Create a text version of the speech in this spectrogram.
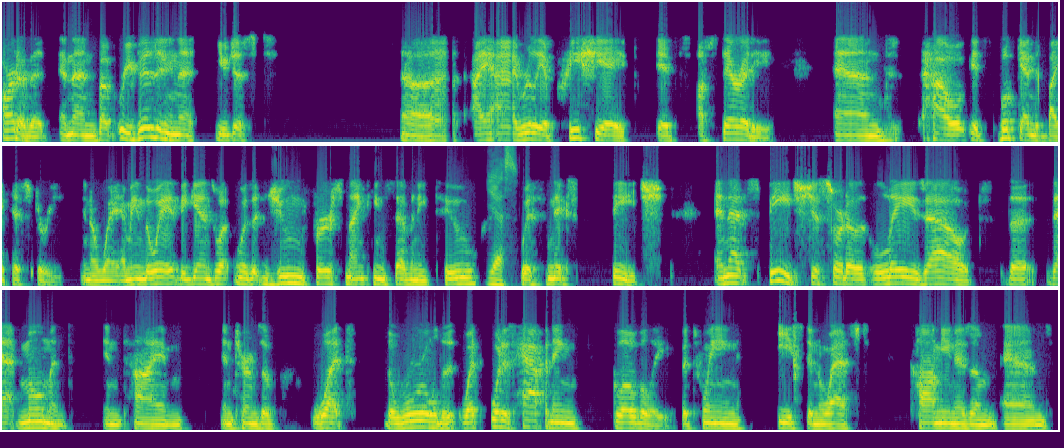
part of it. And then, but revisiting it, you just uh, I, I really appreciate its austerity and how it's bookended by history in a way. I mean, the way it begins, what was it, June 1st, 1972? Yes. With Nixon's speech. And that speech just sort of lays out the that moment in time in terms of what the world what what is happening globally between east and west communism and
